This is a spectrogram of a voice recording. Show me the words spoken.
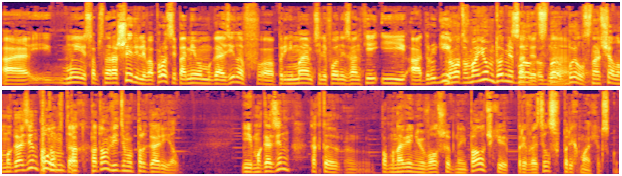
А, мы, собственно, расширили вопросы, помимо магазинов, а, принимаем телефонные звонки и о других. Ну вот в моем доме был, был сначала магазин, потом, потом, видимо, прогорел. И магазин как-то по мгновению волшебной палочки превратился в парикмахерскую.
